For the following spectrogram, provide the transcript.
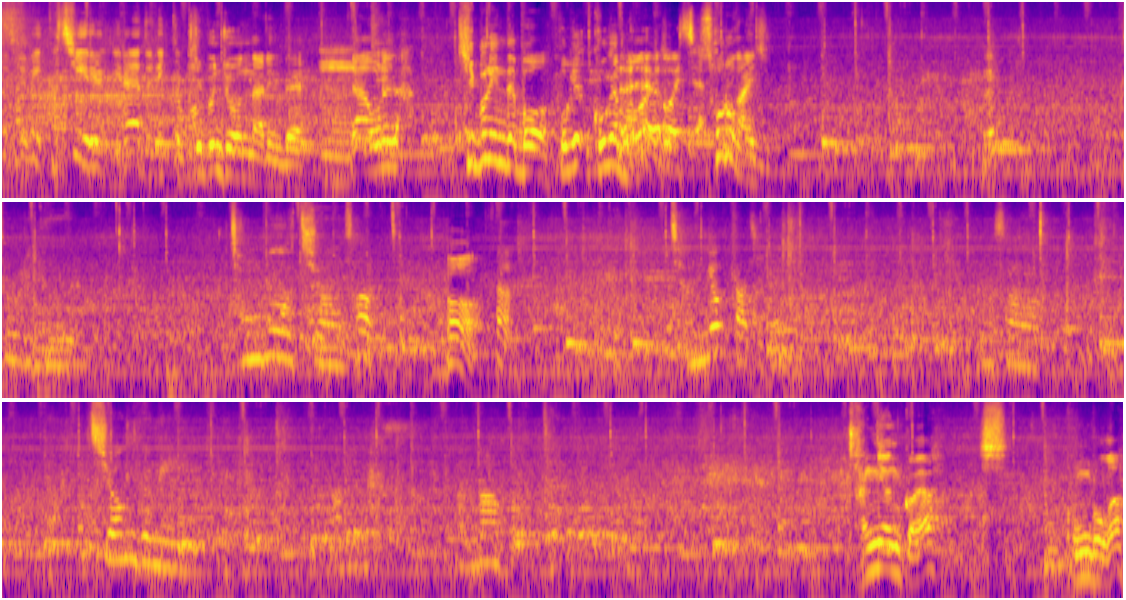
어차피 같이 일, 일해야 되니까 뭐. 기분 좋은 날인데 음. 야 오늘 기분인데 뭐 공연, 공연 뭐 먹어야지? 소로 가야지 우리 그 정부 지원 사업 있잖아요. 어 작년까지는 그래서 지원금이 안, 안 나오고 작년 거야? 씨, 공보가?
